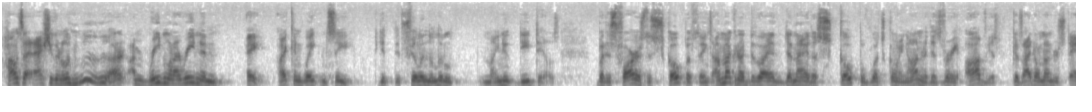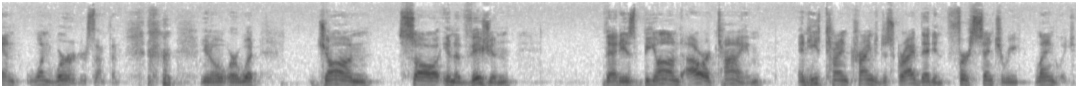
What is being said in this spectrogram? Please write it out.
how's that actually going to look? I'm reading what I'm reading, and hey, I can wait and see to get to fill in the little minute details. But as far as the scope of things, I'm not going to deny, deny the scope of what's going on here. That's very obvious because I don't understand one word or something, you know, or what John saw in a vision that is beyond our time, and he's trying, trying to describe that in first century language.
